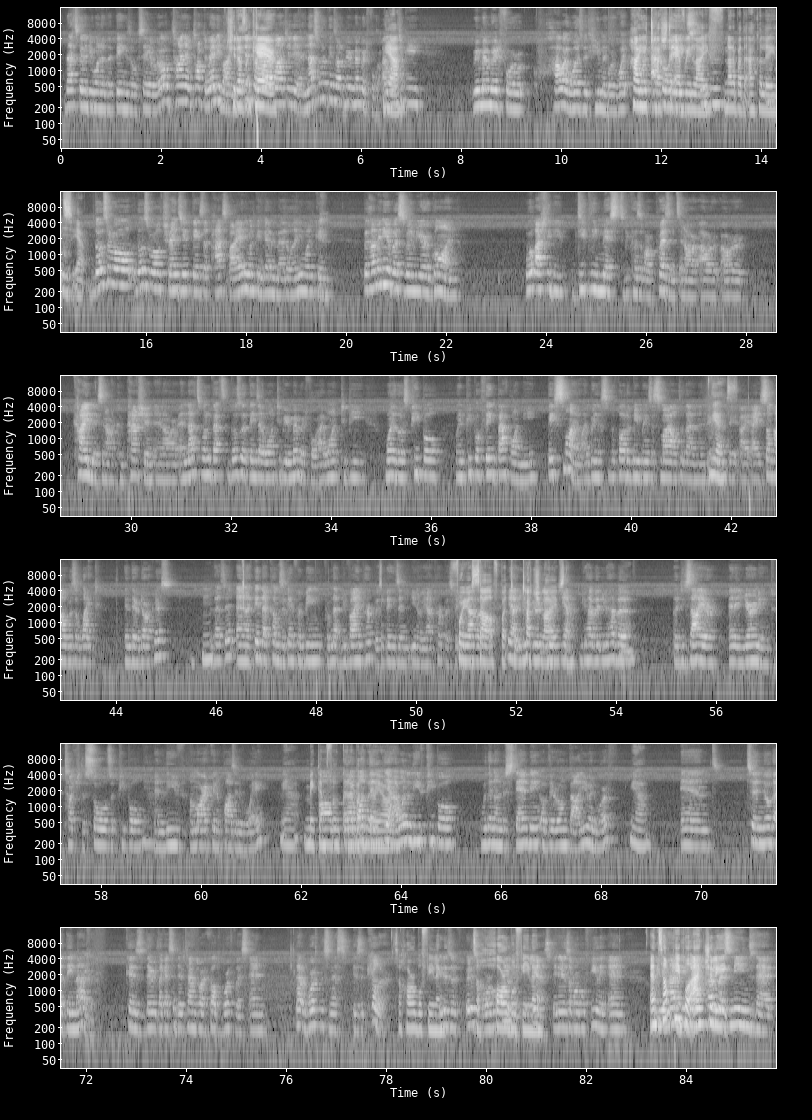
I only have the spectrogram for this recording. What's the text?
that's going to be one of the things they'll say, oh, Tanya will talk to anybody. She doesn't care. come out to And that's one of the things I want to be remembered for. I Yeah. want to be remembered for how I was with humans or what How you touched every accolades. life, Mhm. not about the accolades. Yeah. Those are all those are all transient things that pass by. Anyone can get a medal. Anyone can, but how many of us, when we are gone, will actually be deeply missed because of our presence and our our our kindness and our compassion and our and that's one that's those are the things I want to be remembered for. I want to be one of those people when people think back on me, they smile. I bring a, the thought of me brings a smile to them, and they, Yes. they, I, I somehow was a light in their darkness. Mhm. That's it, and I think that comes again from being from that divine purpose. Things and you know you have purpose For you have a- yourself, but yeah, to you- touch lives. Yeah, and, you have a you have yeah. a a desire and a yearning to touch the souls of people Yeah. and leave a mark in a positive way. yeah. Make them Um, feel good and I about want who them, they are. yeah, I want to leave people with an understanding of their own value and worth, yeah. and to know that they matter. Because there, like I said, there are times where I felt worthless, and that worthlessness is a killer. It's a horrible feeling. is a it is a, a horrible, horrible feeling. feeling. Yes, it is a horrible feeling, and And some people actually means that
